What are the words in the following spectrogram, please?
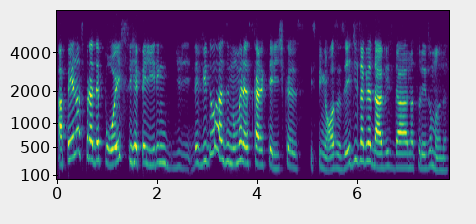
apenas para depois se repelirem de, devido às inúmeras características espinhosas e desagradáveis da natureza humana.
